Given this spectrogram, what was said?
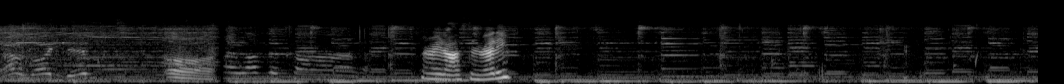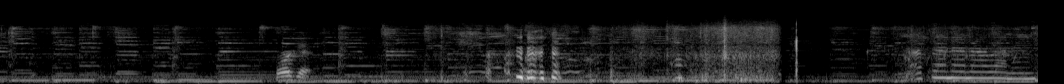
That was all you did? Oh. I love this song. All right, Austin, ready? Work it. Laughing and a running,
